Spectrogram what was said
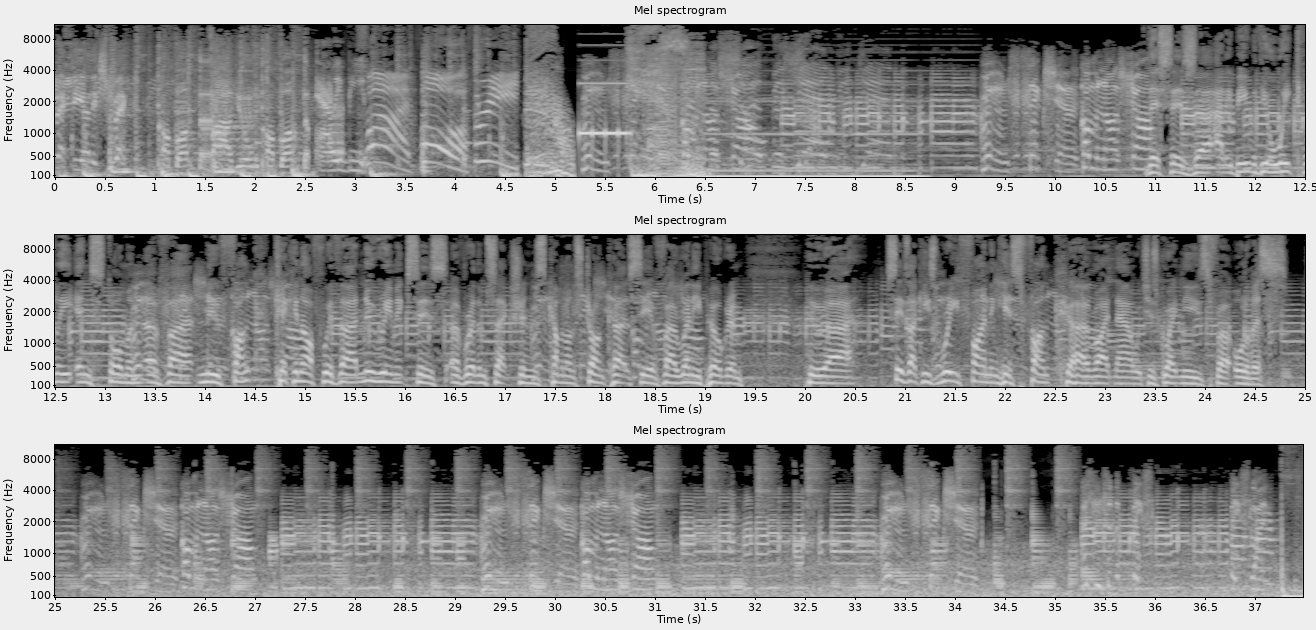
expect the unexpected. Pump up the volume, pump up the. Ali B. Five, four, three. Coming on strong. Room section. Coming on strong. This is uh, Ali B with your weekly instalment of uh, nu funk, kicking off with uh, new remixes of rhythm sections coming on strong, courtesy of uh, Rennie Pilgrem, who uh, seems like he's refinding his funk uh, right now, which is great news for all of us. Room section. Coming on strong. Room section. Coming on strong. Room section. Listen to the bass. Bassline. Yeah,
